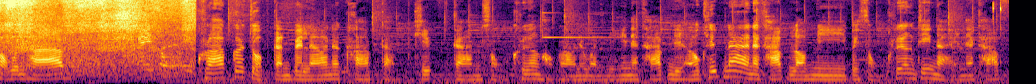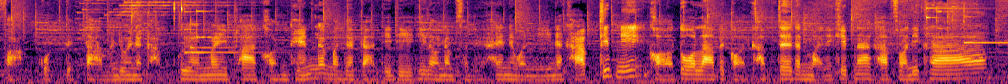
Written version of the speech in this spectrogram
ขอบคุณครับ ครับก็จบกันไปแล้วนะครับกับ คลิปการส่งเครื่องของเราในวันนี้นะครับ เดี๋ยวคลิปหน้านะครับ เรามีไปส่งเครื่องที่ไหนนะครับ ฝากกดติดตามมาด้วยนะครับ เพื่อไม่พลาดคอนเทนต์และบรรยากาศดีๆ ที่เรานำเสนอให้ในวันนี้นะครับ คลิปนี้ขอตัวลาไปก่อนครับ เจอกันใหม่ในคลิปหน้าครับ สวัสดีครับ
